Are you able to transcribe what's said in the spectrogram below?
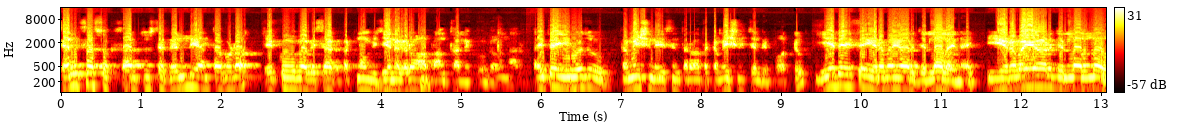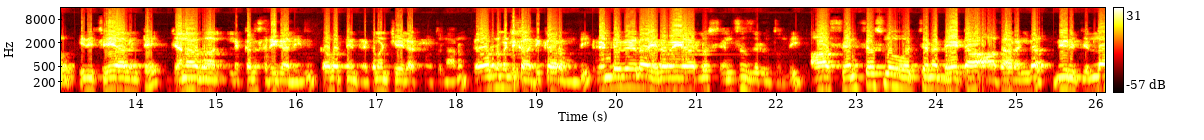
సెన్సస్ ఒకసారి చూస్తే ఢిల్లీ అంతా కూడా ఎక్కువగా విశాఖపట్నం విజయనగరం ఆ ప్రాంతాలు ఎక్కువగా ఉన్నారు. అయితే ఈ రోజు కమిషన్ వేసిన తర్వాత కమిషన్ ఇచ్చిన రిపోర్టు ఏదైతే ఇరవై ఆరు జిల్లాలైనాయి ఈ ఇరవై ఆరు జిల్లాల్లో ఇది చేయాలంటే జనాభా God లెక్కలు సరిగా లేవు. కాబట్టి నేను రికమెండ్ చేయలేకపోతున్నాను. గవర్నమెంట్కి అధికారం ఉంది. రెండు వేల ఇరవై ఆరులో సెన్సస్ జరుగుతుంది. ఆ సెన్సస్లో వచ్చిన డేటా ఆధారంగా మీరు జిల్లా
